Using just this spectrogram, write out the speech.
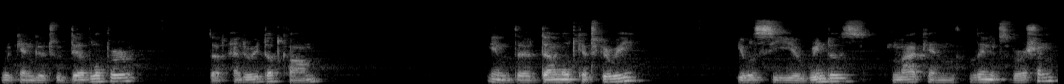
We can go to developer.android.com. In the download category, you will see a Windows, Mac and Linux version.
